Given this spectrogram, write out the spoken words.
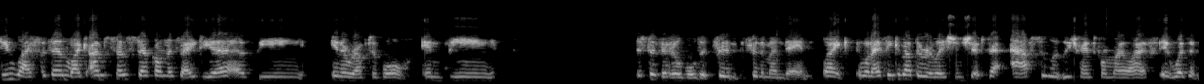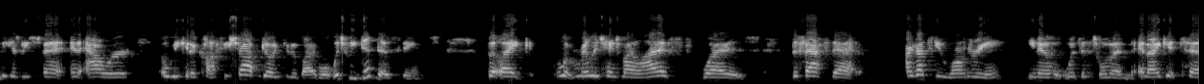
do life with them. Like I'm so stuck on this idea of being interruptible and being just available to, for, for the mundane. Like when I think about the relationships that absolutely transformed my life, it wasn't because we spent an hour a week at a coffee shop going through the Bible, which we did those things. But like what really changed my life was the fact that I got to do laundry you know, with this woman, and I get to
